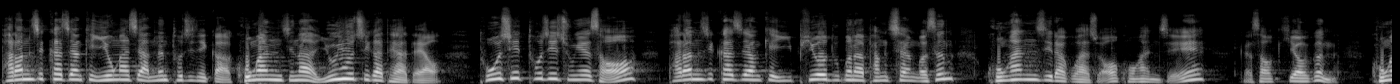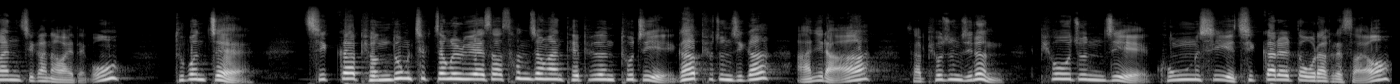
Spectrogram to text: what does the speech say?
바람직하지 않게 이용하지 않는 토지니까 공안지나 유유지가 돼야 돼요. 도시 토지 중에서 바람직하지 않게 비워두거나 방치한 것은 공한지라고 하죠. 공한지. 그래서 기억은 공한지가 나와야 되고. 두 번째 지가 변동 측정을 위해서 선정한 대표된 토지가 표준지가 아니라 자 표준지는 표준지, 공시, 지가를 떠오라 그랬어요.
